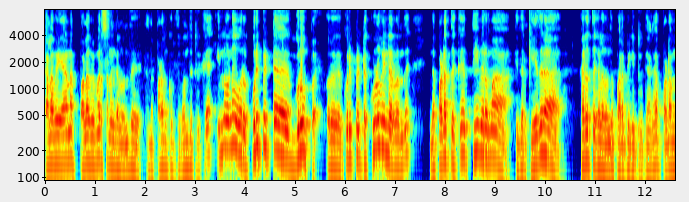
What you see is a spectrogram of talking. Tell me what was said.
கலவையான பல விமர்சனங்கள் வந்து அந்த படம் குறித்து வந்துட்டு இருக்கு இன்னொன்று ஒரு குறிப்பிட்ட குரூப் ஒரு குறிப்பிட்ட குழுவினர் வந்து இந்த படத்துக்கு தீவிரமாக இதற்கு எதிராக கருத்துக்களை வந்து பரப்பிக்கிட்டு இருக்காங்க படம்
